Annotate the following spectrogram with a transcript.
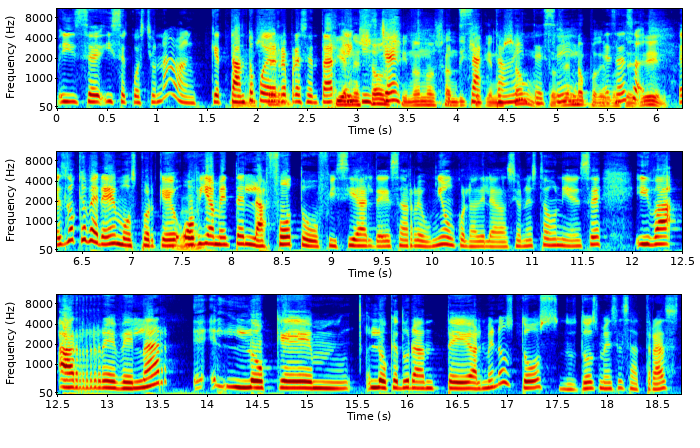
y se, y se cuestionaban qué tanto puede representar ¿Quiénes son? Si no nos han dicho quiénes son, entonces no podemos es decir. Es lo que veremos, porque obviamente la foto oficial de esa reunión con la delegación estadounidense iba a revelar eh, lo que mm, lo que durante al menos dos, dos meses atrás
